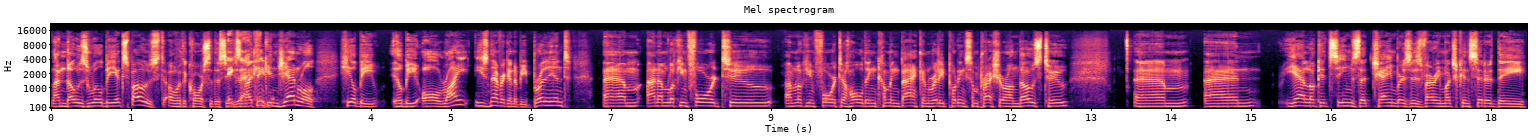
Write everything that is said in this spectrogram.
and those will be exposed over the course of the season. Exactly. I think in general he'll be he'll be all right. He's never going to be brilliant, um, and I'm looking forward to I'm looking forward to Holding coming back and really putting some pressure on those two. Um, and yeah, look, it seems that Chambers is very much considered the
